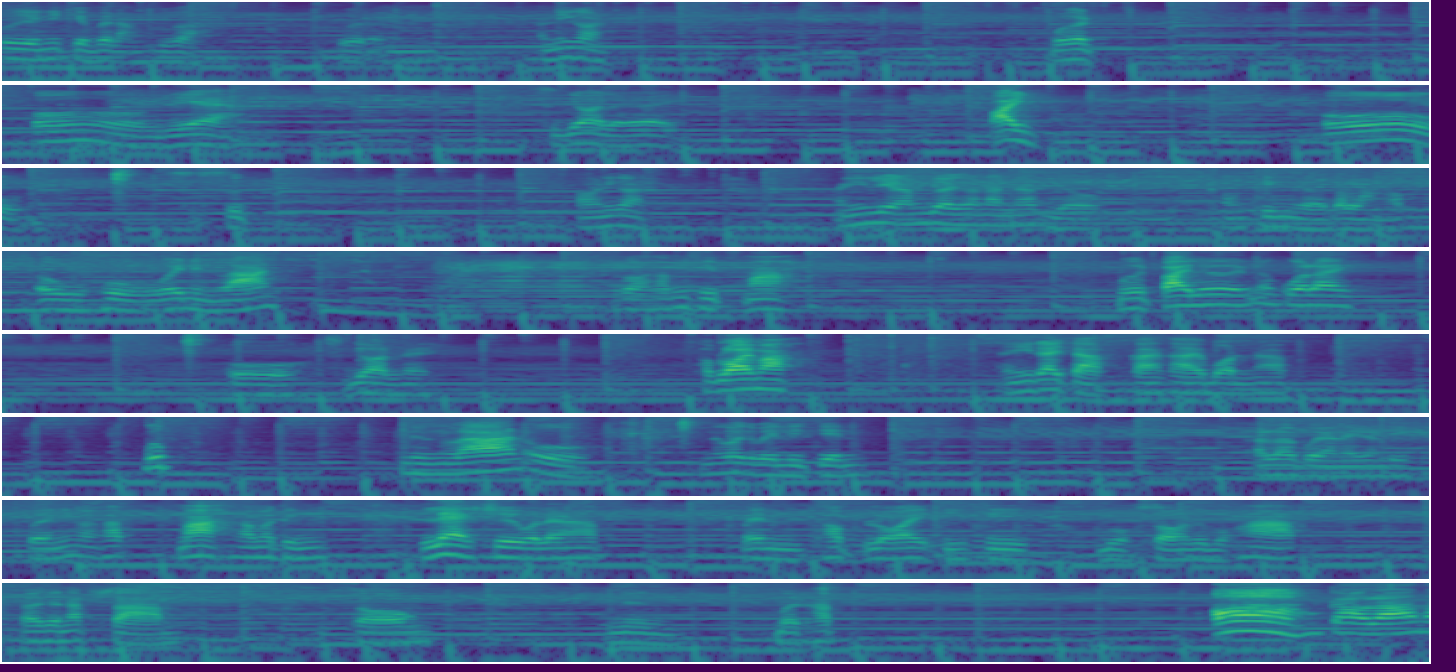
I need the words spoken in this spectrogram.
เอออันนี้เก็บไว้หลังดีกว่า เปิดอันนี้อันนี้ก่อน เปิด โอ้เย่สุดยอดเลย ไป โอ้สุดเอาอันนี้ก่อน อันนี้เรียกน้ำย่อยเท่านั้นนะครับ เดี๋ยวของจริงเดี๋ยวกำลังครับ โอ้โหหนึ่งล้านก็ทำสิบมา เปิดไปเลยไม่ต้องกลัวอะไร โอ้สุดยอดเลยท็อปร้อยมา อันนี้ได้จากการทายบอลนะครับปุ๊บหนึ่งล้าน โอ้นึกว่าจะเป็นรีเจนเอาเราเปิดอะไรกันดีเปิดนี้ก่อนครับ มาเรามาถึงแลกเชลกันแล้วนะครับ เป็นท็อปร้อย EC บวก2หรือบวก5ครับเราจะนับ 3 2 1 เบิดครับ อ๋อเก้าล้าน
